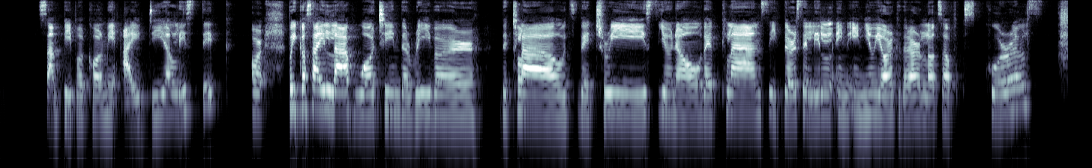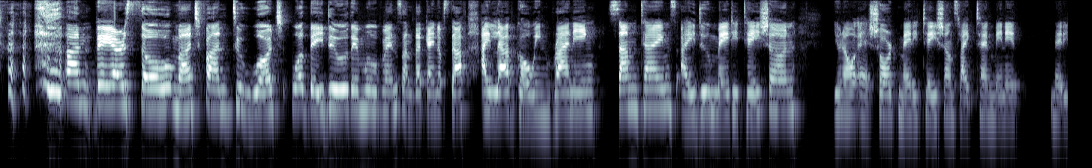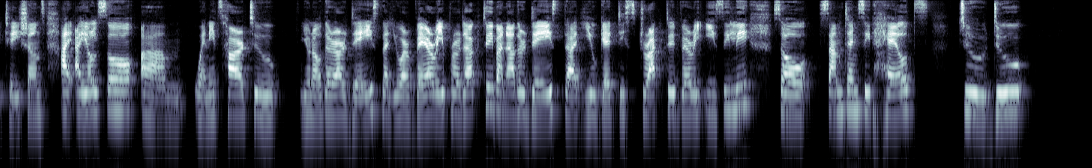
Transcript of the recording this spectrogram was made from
some people call me idealistic or because I love watching the river, the clouds, the trees, you know, the plants. If there's a little in, in New York, there are lots of squirrels. and they are so much fun to watch what they do, the movements and that kind of stuff. I love going running. Sometimes I do meditation, you know, uh, short meditations, like 10 minute meditations. I, I also, um, when it's hard to you know there are days that you are very productive and other days that you get distracted very easily. So sometimes it helps to do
